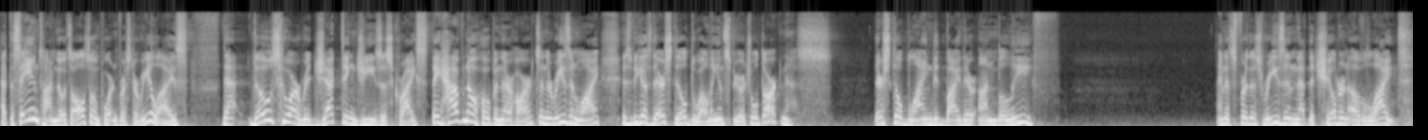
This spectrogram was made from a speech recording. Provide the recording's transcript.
At the same time, though, it's also important for us to realize that those who are rejecting Jesus Christ, they have no hope in their hearts. And the reason why is because they're still dwelling in spiritual darkness. They're still blinded by their unbelief. And it's for this reason that the children of light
